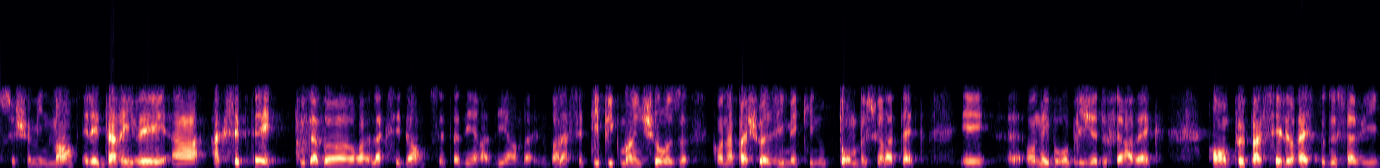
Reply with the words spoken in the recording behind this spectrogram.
ce cheminement, elle est arrivée à accepter tout d'abord l'accident, c'est-à-dire à dire, ben, voilà, c'est typiquement une chose qu'on n'a pas choisie mais qui nous tombe sur la tête, et euh, on est obligé de faire avec. On peut passer le reste de sa vie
